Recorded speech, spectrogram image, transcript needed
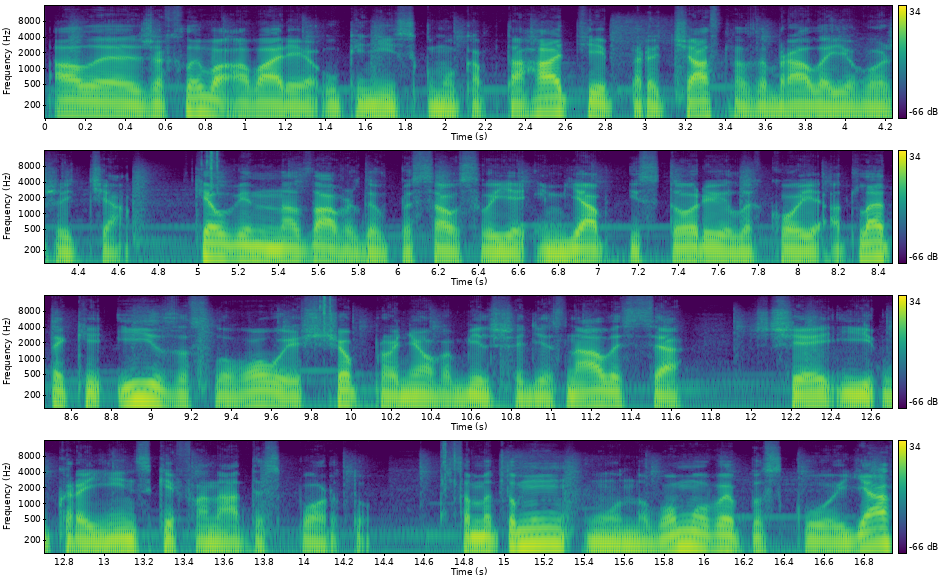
Але жахлива аварія у кенійському Каптагаті передчасно забрала його життя. Келвін назавжди вписав своє ім'я в історію легкої атлетики і заслуговує, щоб про нього більше дізналися ще і українські фанати спорту. Саме тому у новому випуску я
